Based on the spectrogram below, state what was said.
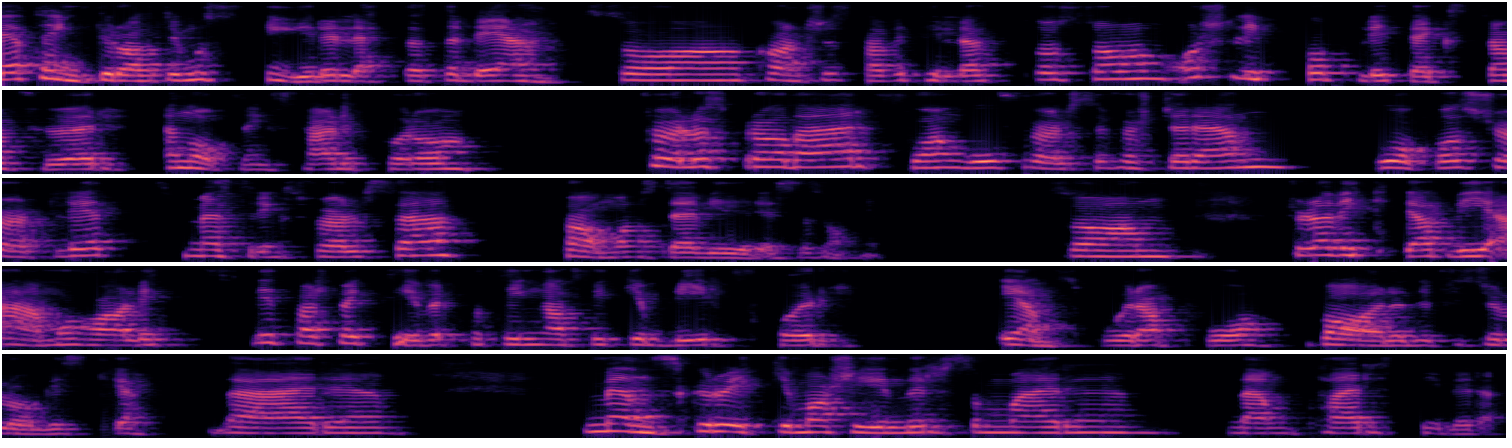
jeg tenker at vi må styre lett etter det. Så kanskje skal vi tillate oss å slippe opp litt ekstra før en åpningshelg for å føle oss bra der, få en god følelse første renn, gå på oss sjøltillit, mestringsfølelse, ta med oss det videre i sesongen. Så jeg tror det er viktig at vi er med og har litt, litt perspektiver på ting, at vi ikke blir for enspora på bare det fysiologiske. Det er eh, mennesker og ikke maskiner som er nevnt her tidligere.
